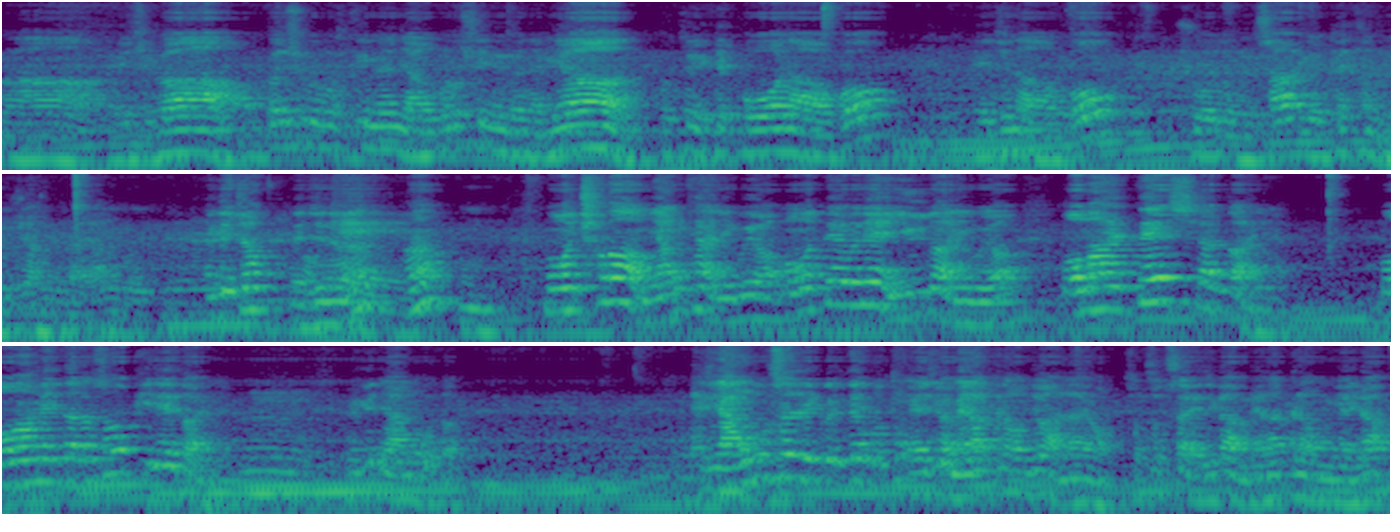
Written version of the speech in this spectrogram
그렇구나. as가 어떤 식으로 쓰이면 양보로 쓰이는 거냐면 보통 이렇게 보어 나오고 as 나오고 주어 동사 요 패턴 유지합니다 양보 알겠죠? 오케이. 어? 뭐처럼 양태 아니고요. 뭐뭐 때문에 이유도 아니고요. 뭐뭐 할 때 시간도 아니야 뭐뭐 함에 따라서 비례도 아니야 음. 여긴 양보다 네. 양부사를 읽을 때 보통 에지가 맨 앞에 나오지 않아요. 접속사 에지가 맨 앞에 나오는 게 아니라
